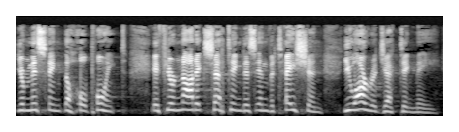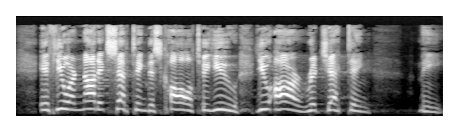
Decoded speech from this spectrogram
you're missing the whole point. If you're not accepting this invitation, you are rejecting me. If you are not accepting this call to you, you are rejecting me.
